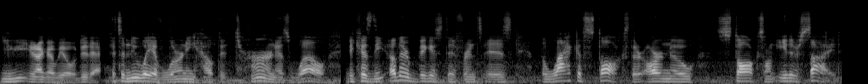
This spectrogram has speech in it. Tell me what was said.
you, are not going to be able to do that. It's a new way of learning how to turn as well. Because the other biggest difference is the lack of stalks. There are no stalks on either side.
